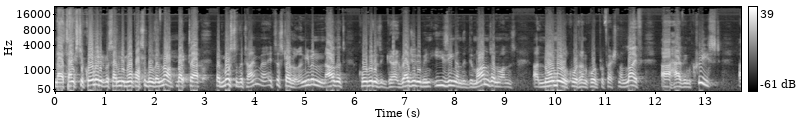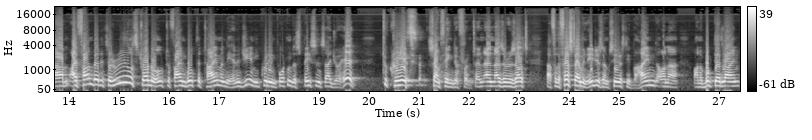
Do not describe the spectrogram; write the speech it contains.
Now, thanks to COVID, it was suddenly more possible than not, but, uh, but most of the time, uh, it's a struggle. And even now that COVID has gra- gradually been easing and the demands on one's uh, normal, quote unquote, professional life uh, have increased, um, I found that it's a real struggle to find both the time and the energy, and equally important, the space inside your head to create something different. And, and as a result, uh, for the first time in ages, I'm seriously behind on a, on a book deadline,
